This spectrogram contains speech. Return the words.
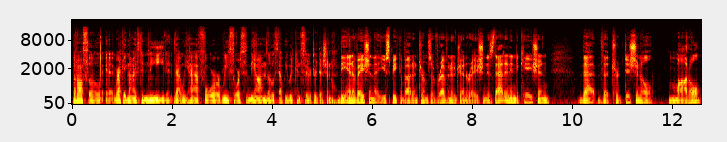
but also uh, recognize the need that we have for resources beyond those that we would consider traditional. The innovation that you speak about in terms of revenue generation, is that an indication that the traditional model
